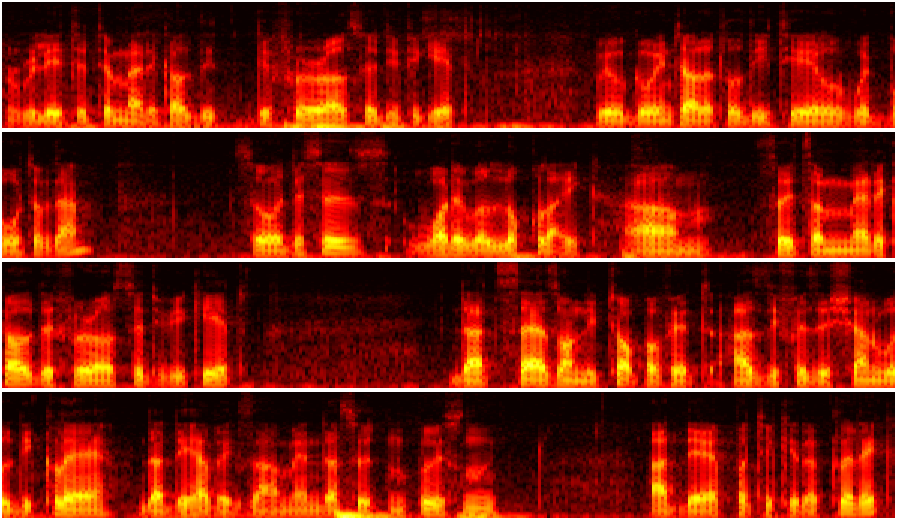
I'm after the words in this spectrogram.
related to medical de deferral certificate, we'll go into a little detail with both of them. So this is what it will look like. Um, so it's a medical deferral certificate that says on the top of it, as the physician will declare that they have examined a certain person at their particular clinic.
